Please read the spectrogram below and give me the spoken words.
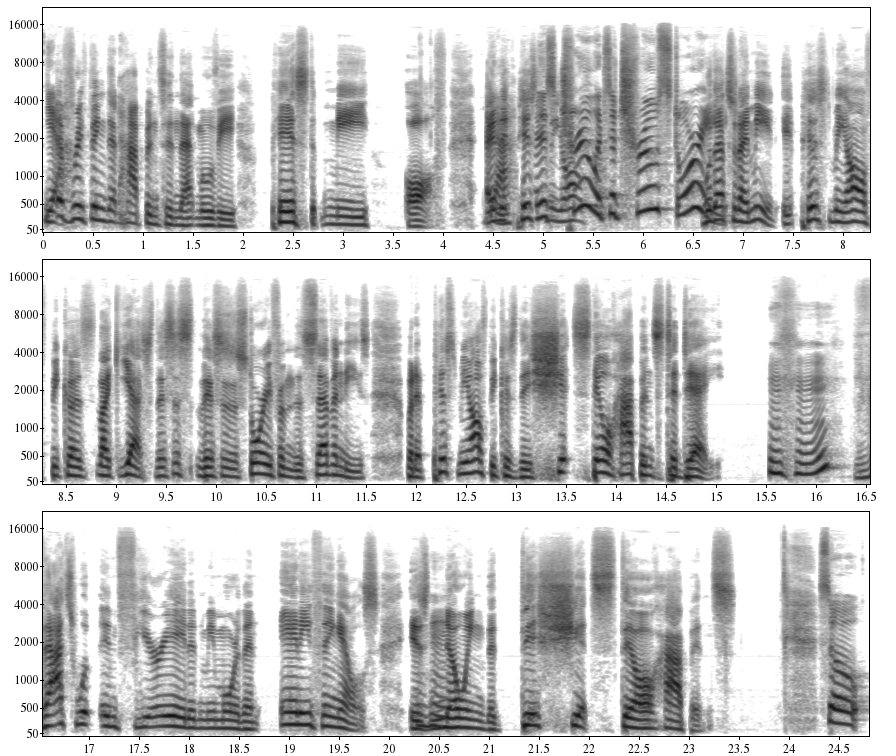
Yeah. Everything that happens in that movie pissed me off. And yeah. it pissed and it's me off. true. It's a true story. Well, that's what I mean. It pissed me off because, like, yes, this is this is a story from the '70s, but it pissed me off because this shit still happens today. hmm That's what infuriated me more than anything else is Mhm. knowing that this shit still happens. So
